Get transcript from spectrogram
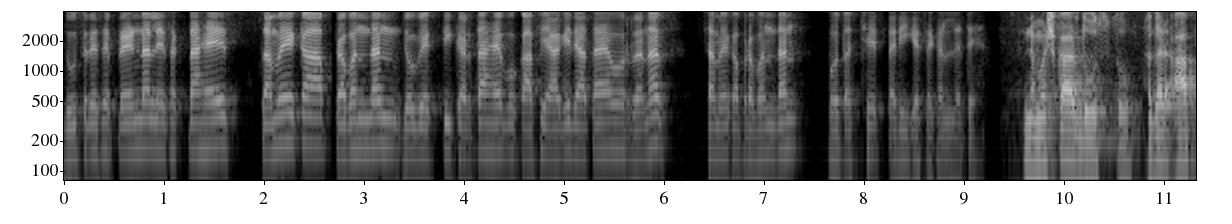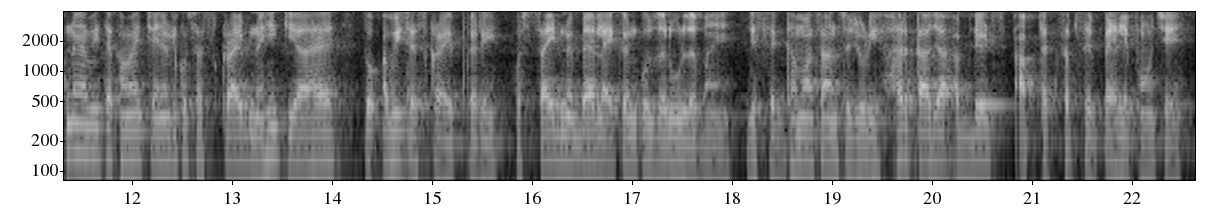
दूसरे से प्रेरणा ले सकता है। समय का प्रबंधन जो व्यक्ति करता है, वो काफ़ी आगे जाता है और रनर्स समय का प्रबंधन बहुत अच्छे तरीके से कर लेते हैं। नमस्कार दोस्तों, अगर आपने अभी तक हमारे चैनल को सब्सक्राइब नहीं किया है तो अभी सब्सक्राइब करें और साइड में बेल आइकन को ज़रूर दबाएँ, जिससे घमासान से जुड़ी हर ताज़ा अपडेट्स आप तक सबसे पहले पहुँचें।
